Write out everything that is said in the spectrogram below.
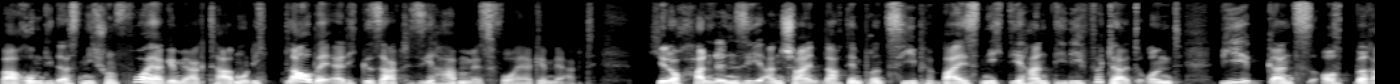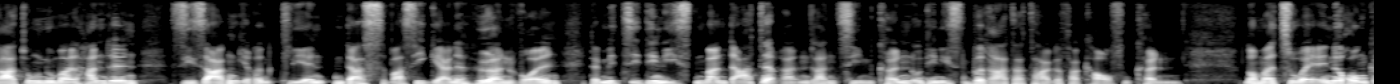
warum die das nicht schon vorher gemerkt haben und ich glaube ehrlich gesagt, sie haben es vorher gemerkt. Jedoch handeln sie anscheinend nach dem Prinzip, beißt nicht die Hand, die die füttert. Und wie ganz oft Beratungen nun mal handeln, sie sagen ihren Klienten das, was sie gerne hören wollen, damit sie die nächsten Mandate an Land ziehen können und die nächsten Beratertage verkaufen können. Nochmal zur Erinnerung,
